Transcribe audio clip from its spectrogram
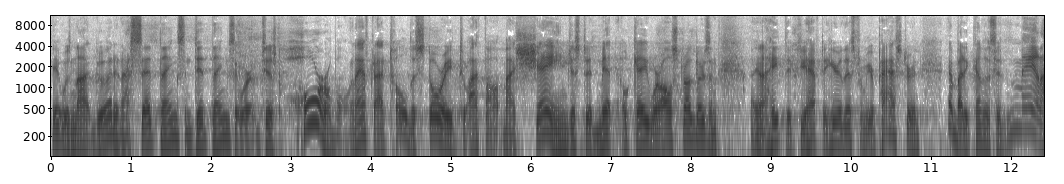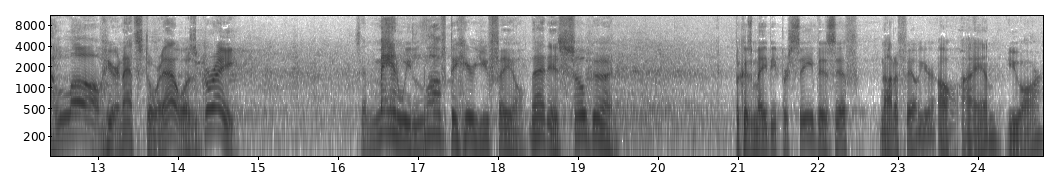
it was not good. And I said things and did things that were just horrible. And after I told the story, to, I thought my shame just to admit, okay, we're all strugglers, and you know, I hate that you have to hear this from your pastor. And everybody comes and said, "Man, I love hearing that story. That was great." I said, "Man, we love to hear you fail. That is so good." Because maybe perceived as if not a failure. Oh, I am, you are,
